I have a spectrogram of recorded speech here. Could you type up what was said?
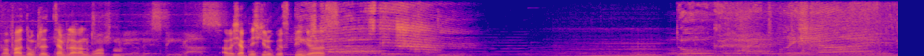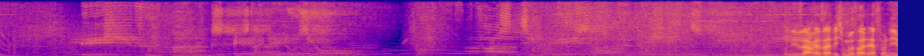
Mal ein paar dunkle Templer Vespingas. Aber ich habe nicht genug Vespingas. Sache ist halt, ich muss halt erstmal die.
